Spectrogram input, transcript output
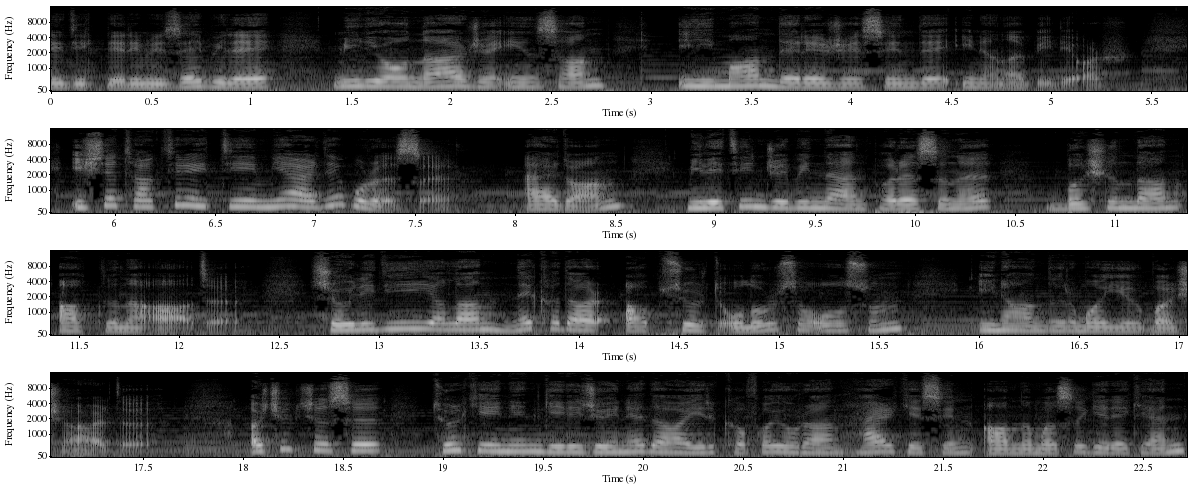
dediklerimize bile milyonlarca insan iman derecesinde inanabiliyor. İşte takdir ettiğim yer de burası. Erdoğan, milletin cebinden parasını başından aklına aldı. Söylediği yalan ne kadar absürt olursa olsun inandırmayı başardı. Açıkçası Türkiye'nin geleceğine dair kafa yoran herkesin anlaması gereken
